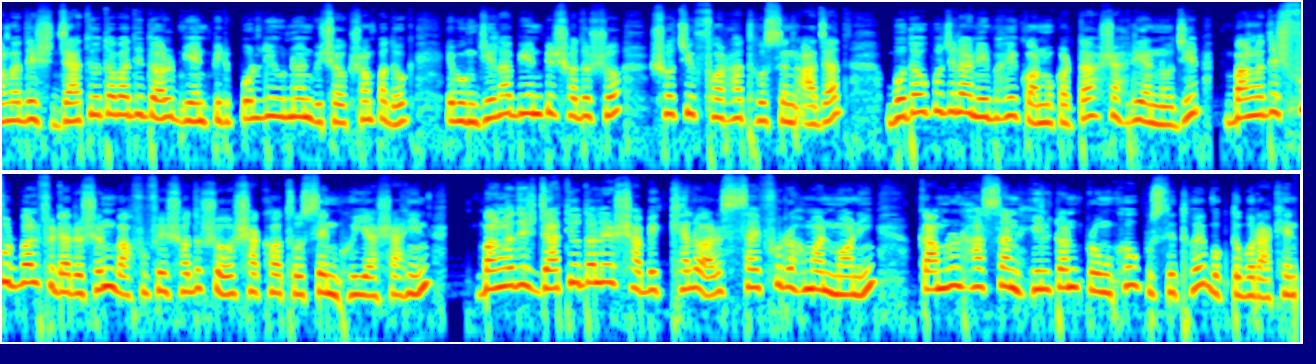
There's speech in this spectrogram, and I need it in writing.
বাংলাদেশ জাতীয়তাবাদী দল বিএনপির পল্লী উন্নয়ন বিষয়ক সম্পাদক এবং জেলা বিএনপির সদস্য সচিব ফরহাদ হোসেন আজাদ, বোদা উপজেলা নির্বাহী কর্মকর্তা শাহরিয়ার নজির, বাংলাদেশ ফুটবল ফেডারেশন বাফুফের সদস্য সাখাওয়াত হোসেন ভুইয়া শাহিন বাংলাদেশ জাতীয় দলের সাবেক খেলোয়াড় সাইফুর রহমান মনি, কামরুন হাসান হিলটন প্রমুখ উপস্থিত হয়ে বক্তব্য রাখেন।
